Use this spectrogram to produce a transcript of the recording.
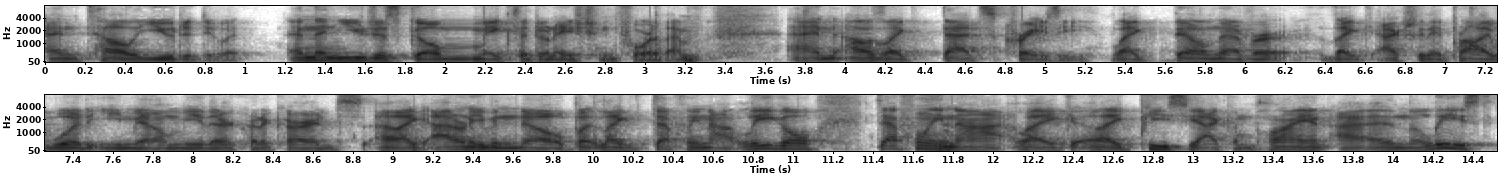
and tell you to do it and then you just go make the donation for them. And i was like that's crazy. Like they'll never like actually they probably would email me their credit cards. Like i don't even know but like definitely not legal definitely not like like pci compliant uh, in the least.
